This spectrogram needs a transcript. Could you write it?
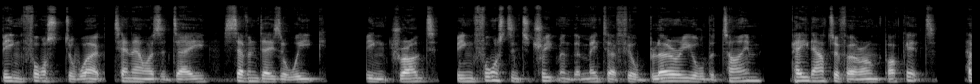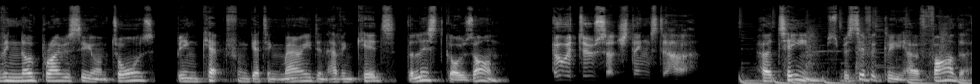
being forced to work 10 hours a day, 7 days a week, being drugged, being forced into treatment that made her feel blurry all the time, paid out of her own pocket, having no privacy on tours, being kept from getting married and having kids, the list goes on. Who would do such things to her? Her team, specifically her father.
